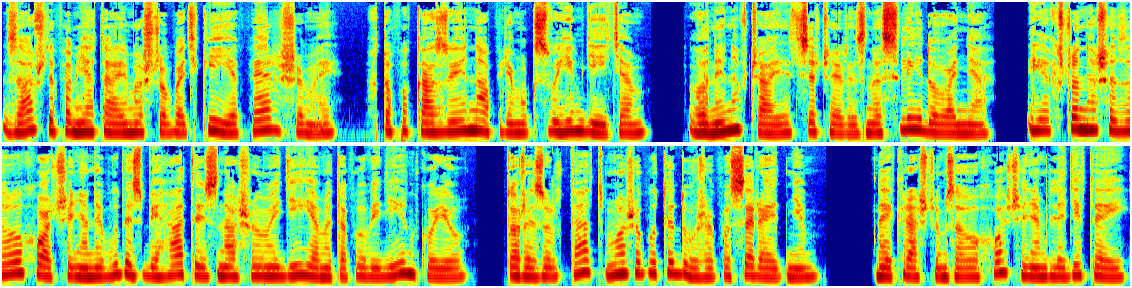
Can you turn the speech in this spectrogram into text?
Завжди пам'ятаємо, що батьки є першими, хто показує напрямок своїм дітям. Вони навчаються через наслідування, і якщо наше заохочення не буде збігати з нашими діями та поведінкою, то результат може бути дуже посереднім. Найкращим заохоченням для дітей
